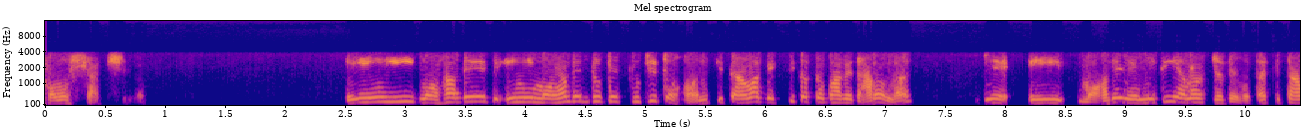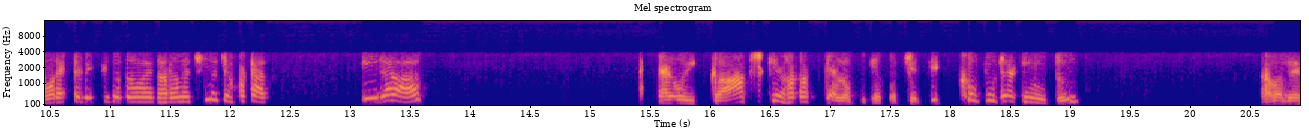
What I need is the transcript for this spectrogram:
সমস্যা ছিল। এই মহাদেব, ইনি মহাদেব রূপে পূজিত হন, কিন্তু আমার ব্যক্তিগতভাবে ধারণা যে এই মহাদেব এমনিতেই অনর্য দেবতা, কিন্তু আমার একটা ব্যক্তিগতভাবে ধারণা ছিল যে হঠাৎ এরা ওই গাছকে হঠাৎ কেন পুজো করছে? বৃক্ষ পূজা কিন্তু আমাদের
